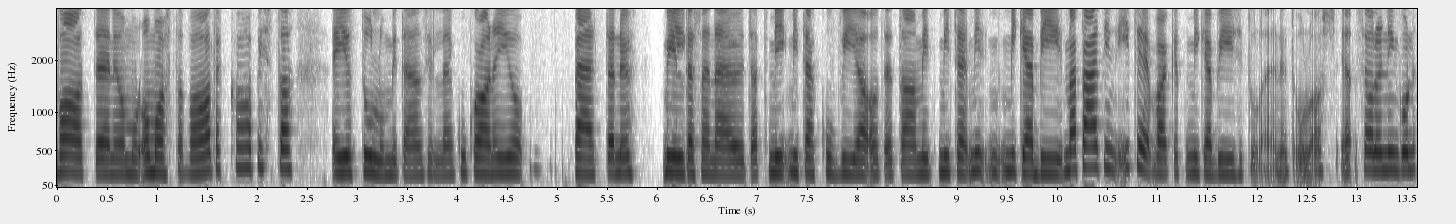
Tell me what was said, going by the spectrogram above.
vaatteeni on mun omasta vaatekaapista. Ei ole tullut mitään silleen, kukaan ei ole päättänyt, miltä sä näytät, mi- mitä kuvia otetaan, mi- mitä, mi- mikä biisi. Mä päätin itse vaikka, että mikä biisi tulee nyt ulos. Ja se oli niin kuin,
